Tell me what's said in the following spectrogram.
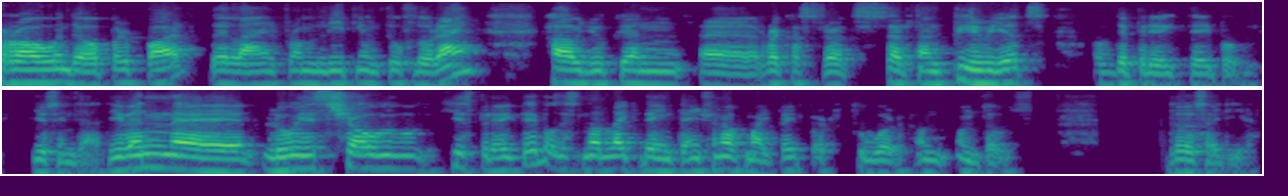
row in the upper part, the line from lithium to fluorine, how you can uh, reconstruct certain periods of the periodic table using that. Even uh, Lewis showed his periodic table. It's not like the intention of my paper to work on, on those those ideas.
